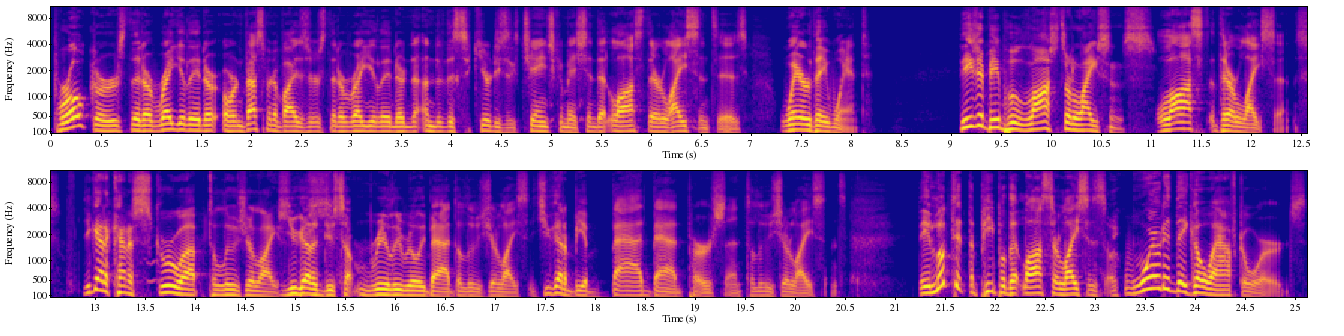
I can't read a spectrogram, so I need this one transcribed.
brokers that are regulated or investment advisors that are regulated under the Securities Exchange Commission that lost their licenses, where they went. These are people who lost their license. lost their license. You got to kind of screw up to lose your license. You got to do something really, really bad to lose your license. You got to be a bad, bad person to lose your license. They looked at the people that lost their license. Like, where did they go afterwards?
